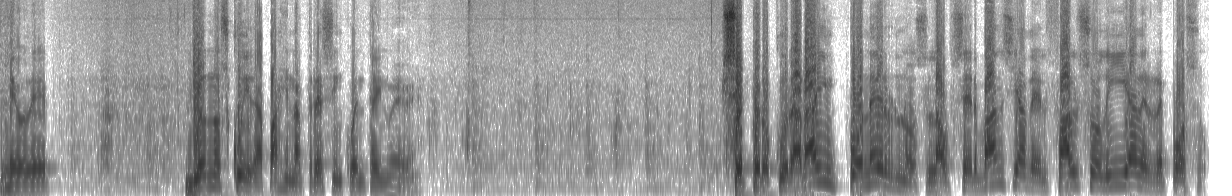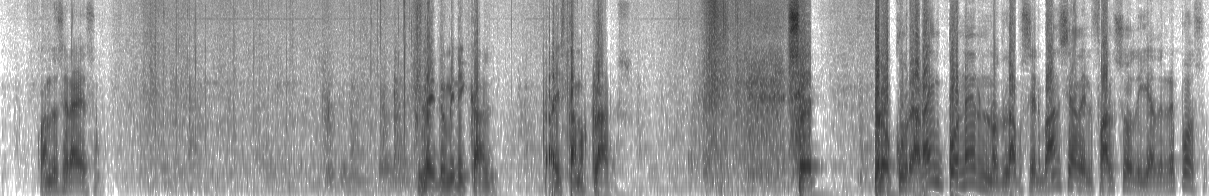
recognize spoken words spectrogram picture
Leo de Dios nos cuida, página 359. Se procurará imponernos la observancia del falso día de reposo. ¿Cuándo será eso? Ley dominical. Ahí estamos claros. Se procurará imponernos la observancia del falso día de reposo.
